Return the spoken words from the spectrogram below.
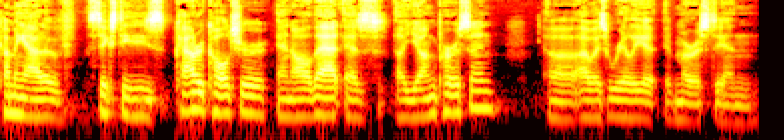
coming out of 60s counterculture and all that as a young person, uh, I was really immersed in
